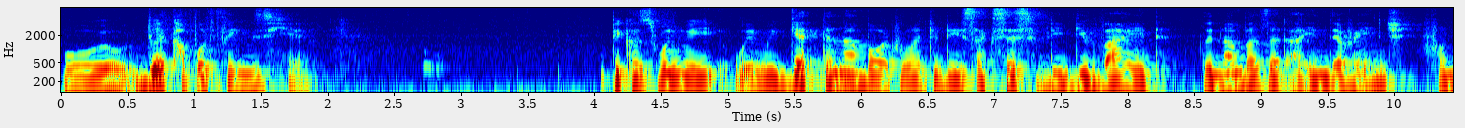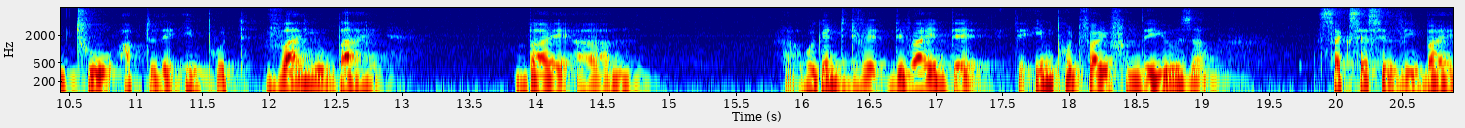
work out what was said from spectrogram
we will do a couple of things here. Because when we when we get the number what we want to do is successively divide the numbers that are in the range from 2 up to the input value by by um, uh, we're going to divide the, the input value from the user successively by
